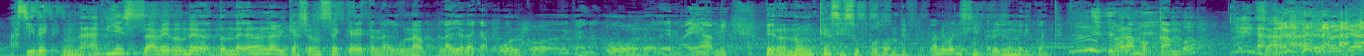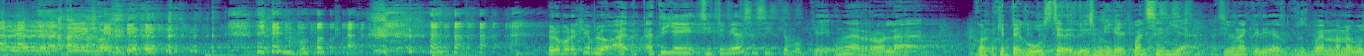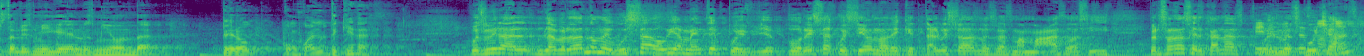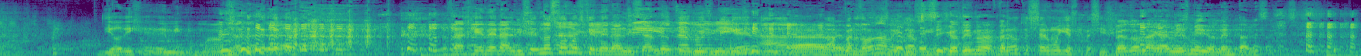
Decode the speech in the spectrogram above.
así de nadie sabe dónde, dónde era una ubicación secreta en alguna playa de Acapulco, de Cancún o de Miami, pero nunca se supo dónde fue. Bueno, igual sí, pero yo no me di cuenta. ¿No era Mocambo? O sea, el balneario de Veracruz, ¿no? En boca. Pero por ejemplo, a, a ti Jay, si tuvieras así como que una rola con, que te guste de Luis Miguel, ¿cuál sería? Así una que digas, pues bueno, no me gusta Luis Miguel, no es mi onda, pero ¿con cuál te quedas? Pues mira, la verdad no me gusta, obviamente, pues yo- por esa cuestión, ¿no? De que tal vez todas nuestras mamás o así, personas cercanas, pues ¿Tienes lo escuchan. mamás? Yo dije de mi mamá, o sea, o sea, generalicé, no estamos generalizando Sí, que Luis Miguel, bien. ah, Ah, ah, bueno. perdóname, Gaby. Sí, continúa, Tengo que ser muy específico. perdona Gaby, es medio lenta a veces.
